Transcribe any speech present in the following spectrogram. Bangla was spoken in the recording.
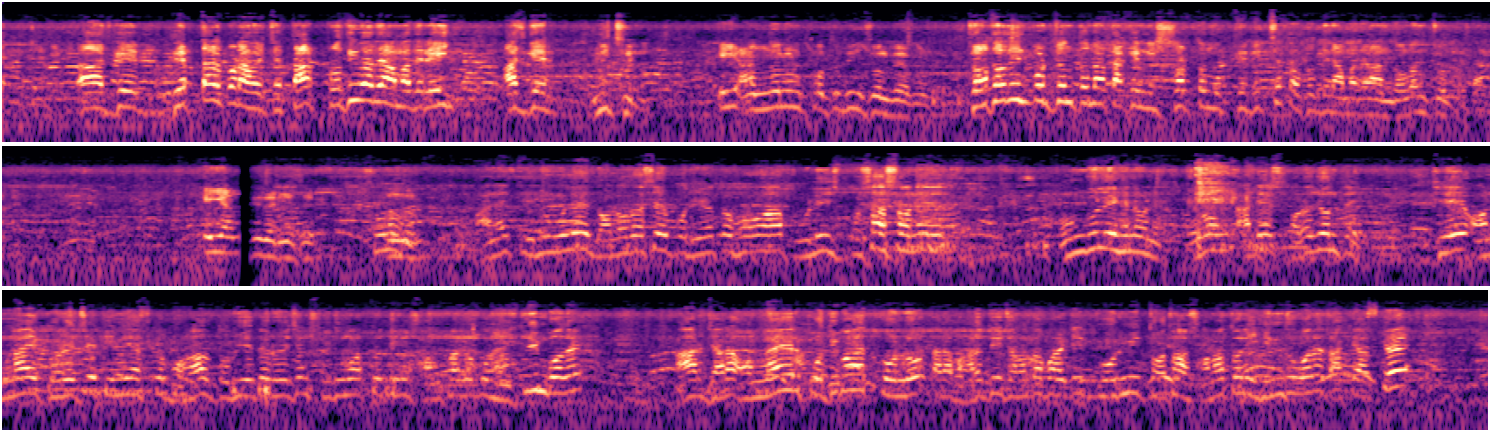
আজকে গ্রেপ্তার করা হয়েছে তার প্রতিবাদে আমাদের এই আজকের মিছিল। এই আন্দোলন কতদিন চলবে যতদিন পর্যন্ত না তাকে নিঃশর্ত মুক্তি দিচ্ছে ততদিন আমাদের আন্দোলন চলবে থাকবে এই আন্দোলন দাঁড়িয়েছে। মানে তৃণমূলের দলরসে পরিণত হওয়া পুলিশ প্রশাসনের অঙ্গুলি হেননে এবং তাদের ষড়যন্ত্রে যে অন্যায় করেছে তিনি আজকে বহাল তবিয়েতে রয়েছেন, শুধুমাত্র তিনি সংখ্যালঘু মুসলিম বলে। আর যারা অন্যায়ের প্রতিবাদ করল, তারা ভারতীয় জনতা পার্টির কর্মী তথা সনাতনী হিন্দু বলে তাকে আজকে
